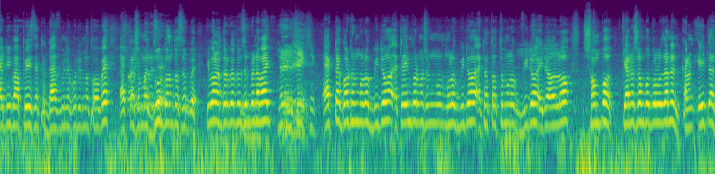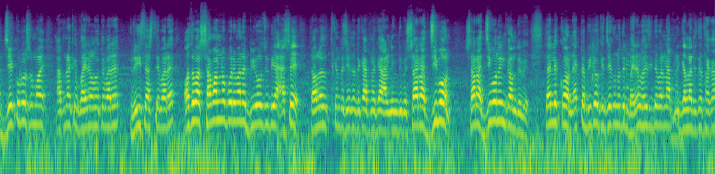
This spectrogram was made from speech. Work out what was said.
আইডি বা পেজ একটা ডাস্টবিনে পরিণত হবে একটা সময় দুর্গন্ধ ছুটবে। কি বলেন দুর্গন্ধ ছুটবে না ভাই? ঠিক ঠিক। একটা গঠনমূলক ভিডিও একটা ইনফরমেশন মূলক ভিডিও একটা তথ্যমূলক ভিডিও এটা হলো সম্পদ। কেন সম্পদ বলব জানেন? কারণ এইটা যে কোনো সময় আপনাকে ভাইরাল হতে পারে রিচ আসতে পারে অথবা সামান্য পরিমাণে বিও যদি আসে, তাহলে কিন্তু সেটা থেকে আপনাকে আর্নিং দিবে সারা জীবন। সারা জীবন ইনকাম দেবে। তাইলে কোন একটা ভিডিও কি যে কোনো দিন ভাইরাল হয়ে যেতে পারে না? আপনার গ্যালারিতে থাকা?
